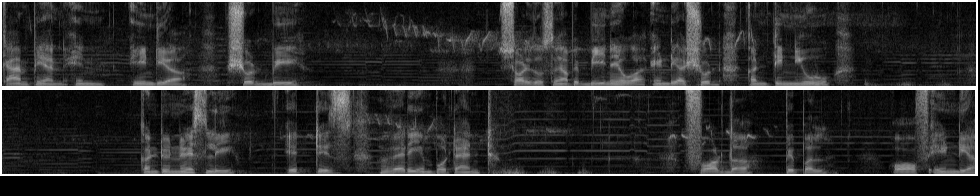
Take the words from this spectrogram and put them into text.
campaign in india should be sorry दोस्तों यहाँ पे बी नहीं होगा India should continue continuously it is very important for the people of india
